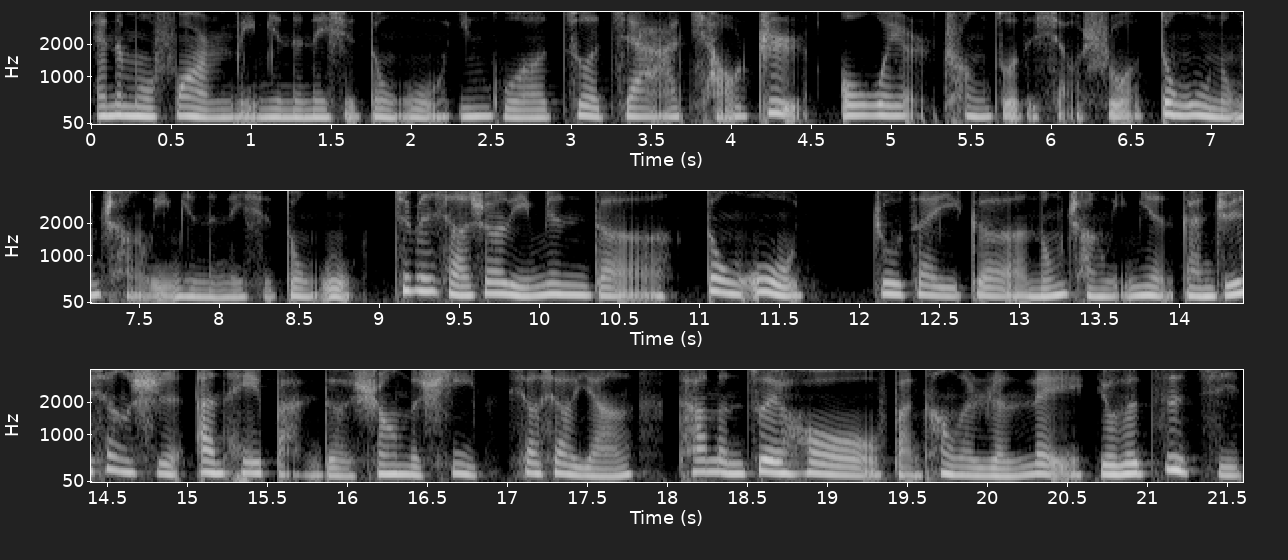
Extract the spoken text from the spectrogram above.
《Animal Farm》里面的那些动物，英国作家乔治·欧威尔创作的小说《动物农场》里面的那些动物。这本小说里面的动物住在一个农场里面，感觉像是暗黑版的《Shaun the Sheep》笑笑羊。他们最后反抗了人类，有了自己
